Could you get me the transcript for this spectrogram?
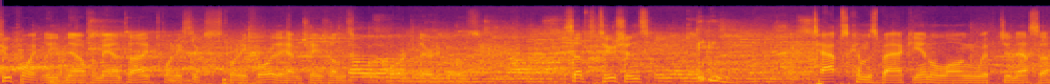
Two point lead now for Manti, 26-24. They haven't changed on the scoreboard. There it goes. Substitutions. Taps comes back in along with Janessa.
